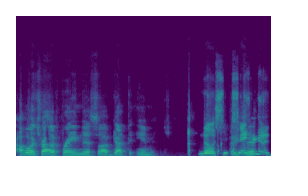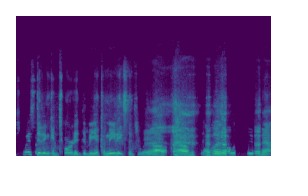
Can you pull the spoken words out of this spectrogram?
I want to try to frame this so I've got the image. No, Sh- Shane, you're gonna twist it and contort it to be a comedic situation. No, no, now listen. Now,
